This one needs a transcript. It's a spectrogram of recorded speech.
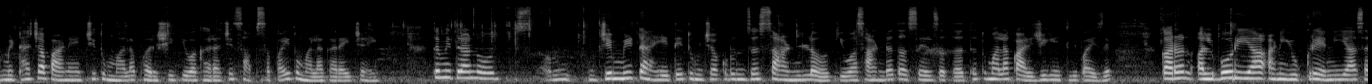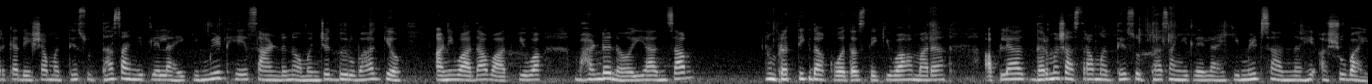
मिठाच्या पाण्याची तुम्हाला फरशी किंवा घराची साफसफाई तुम्हाला करायची आहे. तर मित्रांनो जे मीठ आहे ते तुमच्याकडून जर सांडलं किंवा सांडत असेल सतत तर तुम्हाला काळजी घेतली पाहिजे. कारण अल्बोरिया आणि युक्रेन यासारख्या देशामध्ये सुद्धा सांगितलेलं आहे की मीठ हे सांडणं म्हणजे दुर्भाग्य आणि वादावाद किंवा भांडणं यांचा प्रतीक दाखवत असते किंवा आम्हाला आपल्या धर्मशास्त्रामध्ये सुद्धा सांगितलेलं आहे की मीठ सांडणं हे अशुभ आहे.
